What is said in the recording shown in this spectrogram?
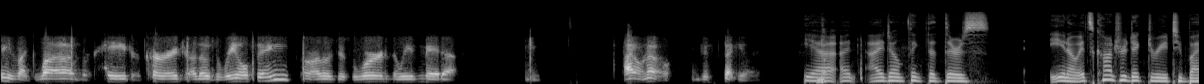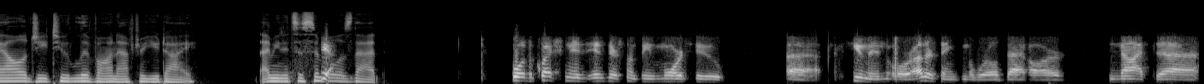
things like love or hate or courage. Are those real things, or are those just words that we've made up? I, don't know. I'm just speculating. Yeah, I I don't think that there's you know, it's contradictory to biology to live on after you die. I mean, it's as simple Yeah. as that. Well, the question is: Is there something more to uh, human or other things in the world that are not uh,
